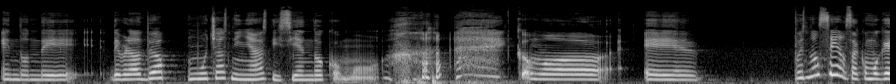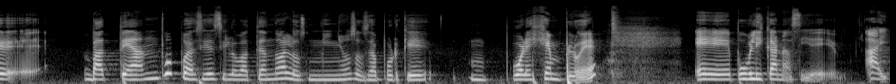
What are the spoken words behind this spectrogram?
en donde de verdad veo a muchas niñas diciendo como, como, eh, pues no sé, o sea, como que bateando, por así decirlo, bateando a los niños, o sea, porque, por ejemplo, ¿eh? eh publican así de, ay,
